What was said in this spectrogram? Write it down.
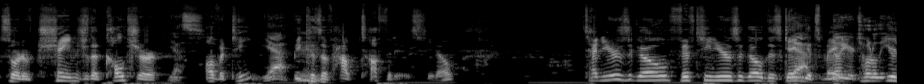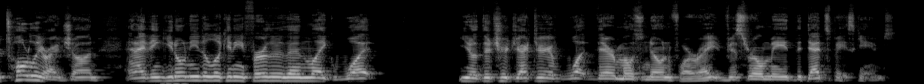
sort of change the culture Yes. of a team Yeah. because mm. of how tough it is, you know? 10 years ago, 15 years ago, this game yeah. gets made. No, you're totally you're totally right, Sean. And I think you don't need to look any further than like what you know the trajectory of what they're most known for, right? Visceral made the Dead Space games,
